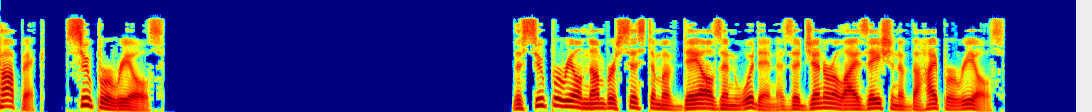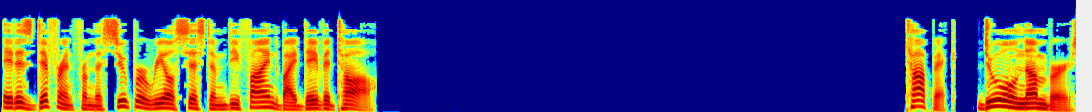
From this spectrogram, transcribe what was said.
topic. Superreals The superreal number system of Dales and Woodin is a generalization of the hyperreals. It is different from the super-real system defined by David Tall. Topic: Dual numbers.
